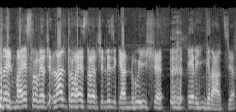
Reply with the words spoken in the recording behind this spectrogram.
Era il maestro Verce- l'altro maestro Vercellesi che annuisce e ringrazia.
